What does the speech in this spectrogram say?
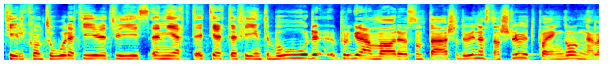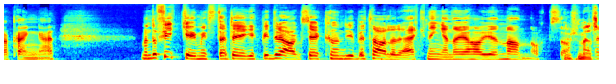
till kontoret givetvis, en jätte, ett jättefint bord, programvaror och sånt där. Så det var nästan slut på en gång alla pengar. Men då fick jag ju mitt starta eget-bidrag så jag kunde ju betala räkningen och jag har ju en man också. Hur som helst,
